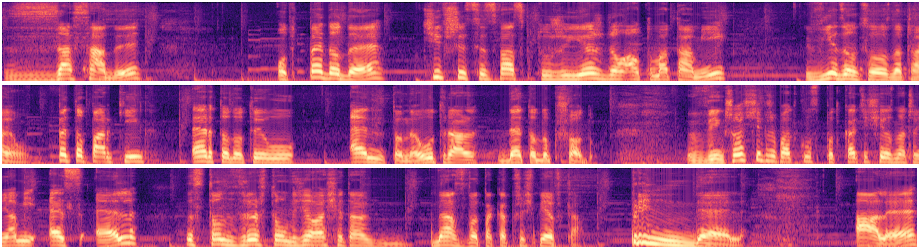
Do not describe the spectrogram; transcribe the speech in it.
z zasady od P do D ci wszyscy z Was, którzy jeżdżą automatami, wiedzą co oznaczają. P to parking, R to do tyłu, N to neutral, D to do przodu. W większości przypadków spotkacie się oznaczeniami SL, stąd zresztą wzięła się ta nazwa taka prześmiewcza. Prindel. Ale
